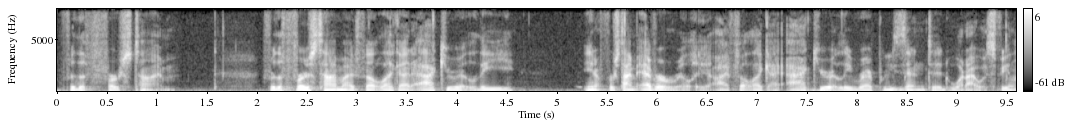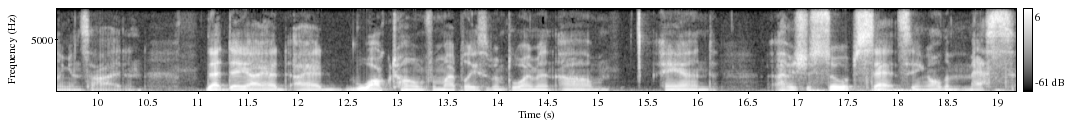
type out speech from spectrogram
for the first time. For the first time, I felt like I'd accurately you know, first time ever really, I felt like I accurately represented what I was feeling inside. And that day, I had I had walked home from my place of employment, um, and I was just so upset seeing all the mess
